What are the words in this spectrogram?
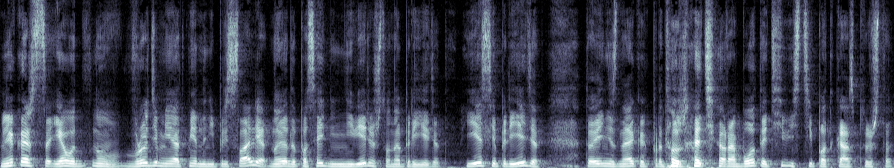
Мне кажется, я вот, ну, вроде мне отмены не прислали, но я до последнего не верю, что она приедет. Если приедет, то я не знаю, как продолжать работать и вести подкаст, потому что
